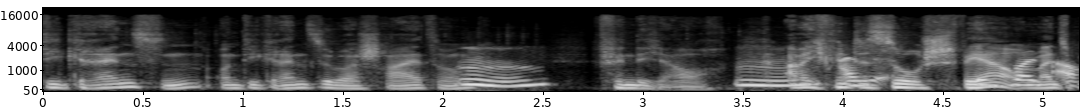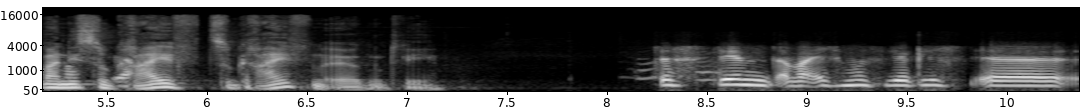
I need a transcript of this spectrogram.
Die Grenzen und die Grenzüberschreitung Mhm. finde ich auch. Mhm. Aber ich finde es Also, so schwer und manchmal nicht so ja. greif, zu greifen irgendwie. Das stimmt, aber ich muss wirklich äh,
